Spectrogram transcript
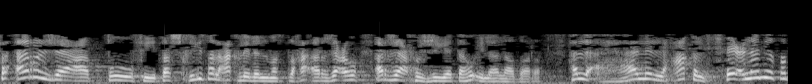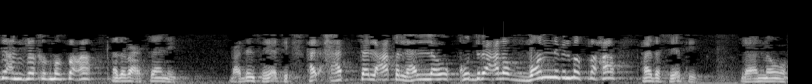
فأرجع الطوفي تشخيص العقل للمصلحة أرجعه أرجع حجيته إلى لا ضرر. هل هل العقل فعلا يستطيع أن يشخص مصلحة؟ هذا بعد ثاني بعدين سيأتي. هل حتى العقل هل له قدرة على الظن بالمصلحة؟ هذا سيأتي. لأنه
